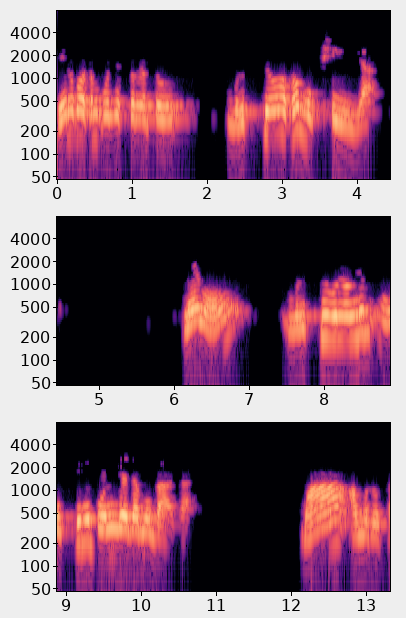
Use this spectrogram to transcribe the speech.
దేనికోసం పూజిస్తున్నట్టు? మృత్యోహ ముక్షీయ. మేము మృత్యువు నుండి ముక్తిని పొందదముగాక మా అమృత.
